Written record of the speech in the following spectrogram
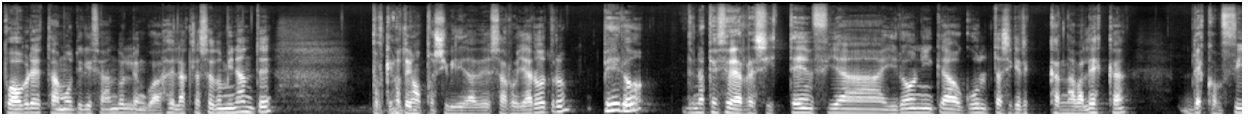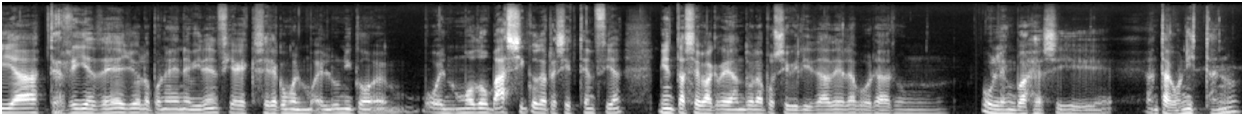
pobres estamos utilizando el lenguaje de las clases dominantes porque no tenemos posibilidad de desarrollar otro, pero de una especie de resistencia irónica, oculta, si quieres, carnavalesca. Desconfías, te ríes de ello, lo pones en evidencia, que sería como el, único o el modo básico de resistencia, mientras se va creando la posibilidad de elaborar un, un lenguaje así antagonista. ¿no?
